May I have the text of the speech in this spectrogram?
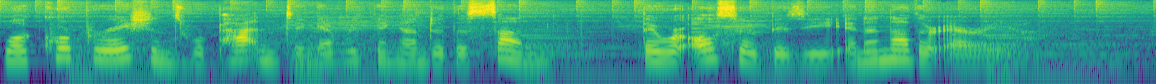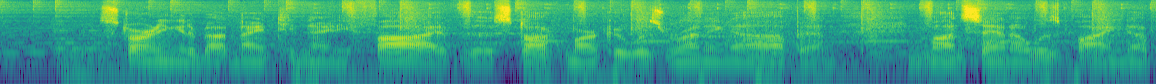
While corporations were patenting everything under the sun, they were also busy in another area starting in about 1995, the stock market was running up and Monsanto was buying up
